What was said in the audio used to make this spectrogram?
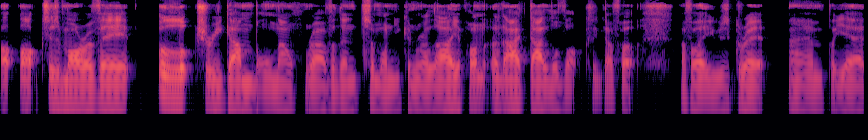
Ox is more of a a luxury gamble now rather than someone you can rely upon. And I, I love Oxley. I thought I thought he was great Um, but yeah,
